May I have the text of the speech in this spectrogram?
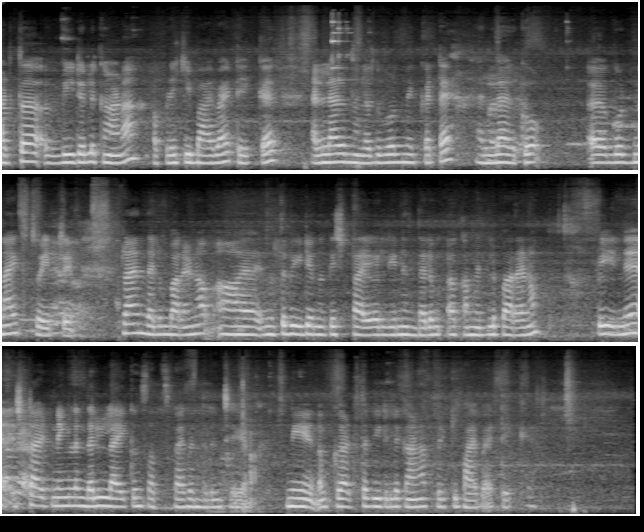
അടുത്ത വീഡിയോയിൽ കാണാം. അപ്പോഴേക്ക് ബൈ ബൈ ടേക്ക് കെയർ എല്ലാവരും നല്ലതുപോലെ നിൽക്കട്ടെ. എല്ലാവർക്കും ഗുഡ് നൈറ്റ് സ്വീറ്റ് ഡ്രീം അഭിപ്രായം എന്തായാലും പറയണം. ഇന്നത്തെ വീഡിയോ നിങ്ങൾക്ക് ഇഷ്ടമായോ ഇല്ലെങ്കിൽ എന്തായാലും കമന്റിൽ പറയണം. പിന്നെ ഇഷ്ടമായിട്ടുണ്ടെങ്കിൽ എന്തായാലും ലൈക്കും സബ്സ്ക്രൈബും എന്തായാലും ചെയ്യണം. ഇനി നമുക്ക് അടുത്ത വീഡിയോയിൽ കാണാം. അപ്പോഴേക്ക് ബൈ ബൈ ടേക്ക് കെയർ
